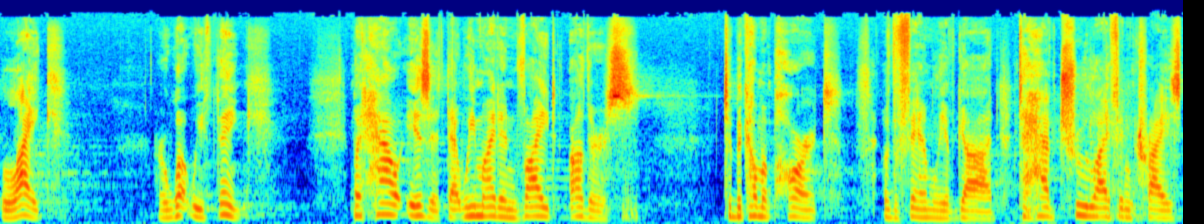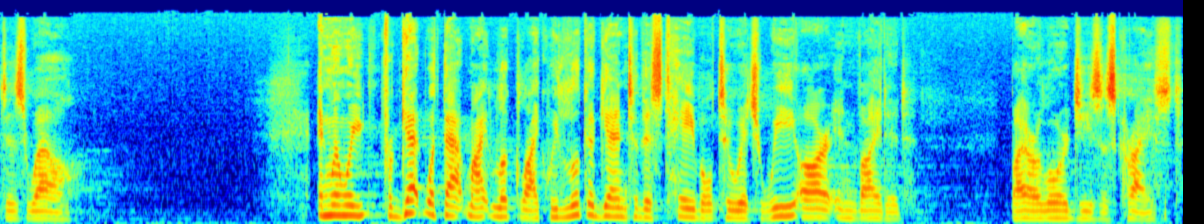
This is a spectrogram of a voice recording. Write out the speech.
like or what we think, but how is it that we might invite others to become a part of the family of God, to have true life in Christ as well? And when we forget what that might look like, we look again to this table to which we are invited by our Lord Jesus Christ.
